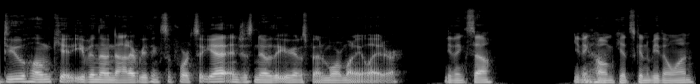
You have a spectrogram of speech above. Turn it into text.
do HomeKit, even though not everything supports it yet, and just know that you're gonna spend more money later. you think so? You think Yeah. HomeKit's going to be the one?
